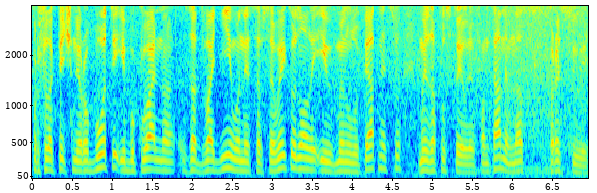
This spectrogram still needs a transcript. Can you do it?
профілактичні роботи, і буквально за два дні вони це все виконали. І в минулу п'ятницю ми запустили фонтани. В нас працюють.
